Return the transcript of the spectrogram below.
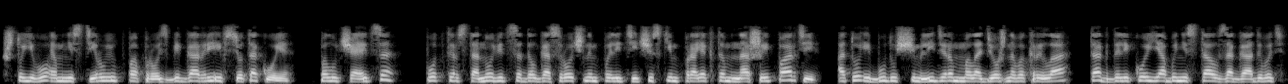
что его амнистируют по просьбе Гарри и все такое. Получается, Поттер становится долгосрочным политическим проектом нашей партии, а то и будущим лидером молодежного крыла, так далеко я бы не стал загадывать,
